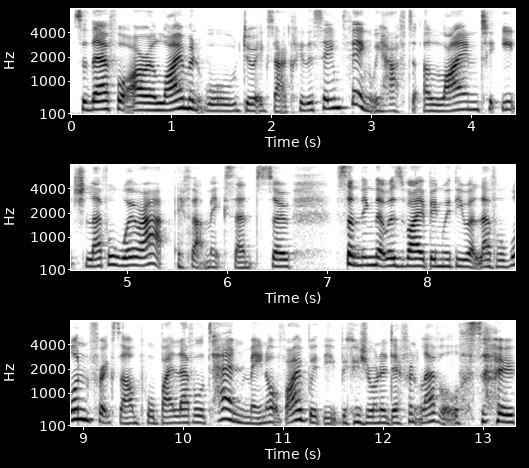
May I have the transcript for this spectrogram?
So, therefore, our alignment will do exactly the same thing. We have to align to each level we're at, if that makes sense. So, something that was vibing with you at level one, for example, by level 10 may not vibe with you because you're on a different level. So,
